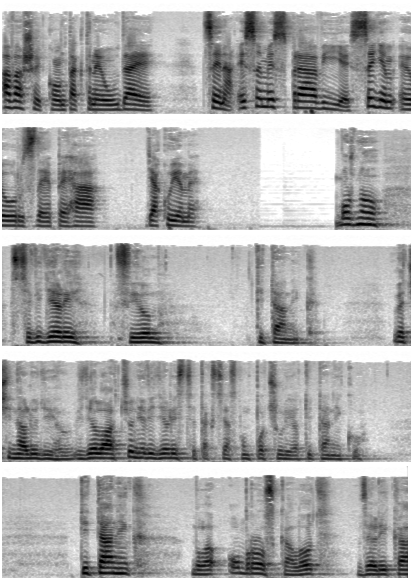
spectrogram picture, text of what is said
a vaše kontaktné údaje. Cena SMS správy je 7 eur z DPH. Ďakujeme. Možno ste videli film Titanic. Väčšina ľudí ho videla. A čo nevideli ste, tak ste aspoň počuli o Titaniku. Titanic bola obrovská loď, veľká.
